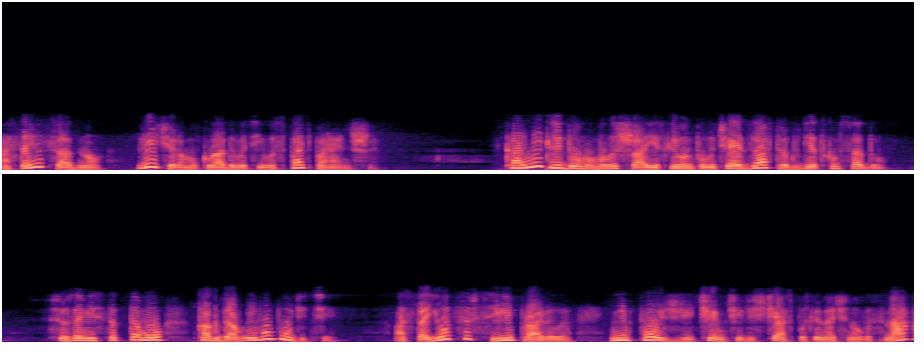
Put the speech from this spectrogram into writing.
Остается одно — вечером укладывать его спать пораньше. Кормить ли дома малыша, если он получает завтрак в детском саду? Все зависит от того, когда вы его будете остается в силе правило не позже, чем через час после ночного сна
